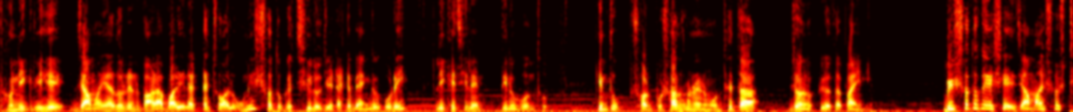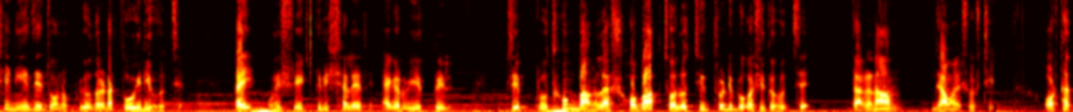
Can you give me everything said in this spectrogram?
ধনী গৃহে জামাই আদরের বাড়াবাড়ির একটা চল উনিশ শতকে ছিল, যেটাকে ব্যঙ্গ করেই লিখেছিলেন দীনবন্ধু। কিন্তু সর্বসাধারণের মধ্যে তা জনপ্রিয়তা পায়নি। বিশ শতকে এসে জামাই ষষ্ঠী নিয়ে যে জনপ্রিয়তাটা তৈরি হচ্ছে, তাই উনিশশো একত্রিশ সালের এগারোই এপ্রিল যে প্রথম বাংলা সবাক চলচ্চিত্রটি প্রকাশিত হচ্ছে, তার নাম জামাই ষষ্ঠী। অর্থাৎ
